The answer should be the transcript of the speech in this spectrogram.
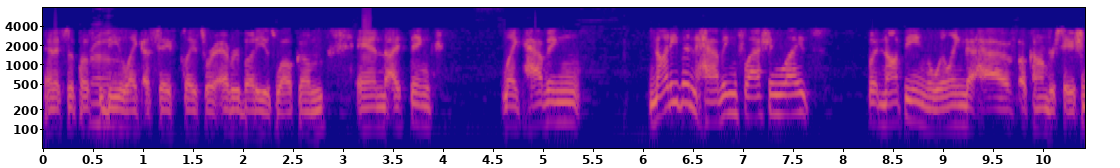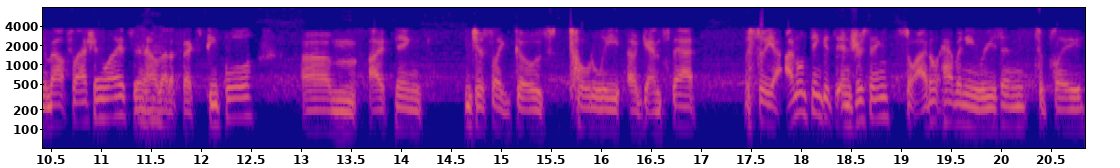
And it's supposed to be like a safe place where everybody is welcome. And I think like having not even having flashing lights, but not being willing to have a conversation about flashing lights and how that affects people, um, I think just like goes totally against that. So yeah, I don't think it's interesting. So I don't have any reason to play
